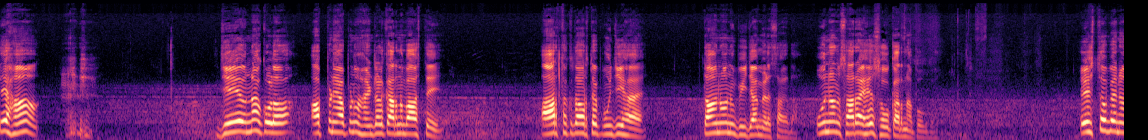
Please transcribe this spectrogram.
ਤੇ ਹਾਂ, ਜੇ ਉਹਨਾਂ ਕੋਲ ਆਪਣੇ ਆਪ ਨੂੰ ਹੈਂਡਲ ਕਰਨ ਵਾਸਤੇ ਆਰਥਿਕ ਤੌਰ ਤੇ ਪੂੰਜੀ ਹੈ, ਤਾਂ ਉਹਨਾਂ ਨੂੰ ਵੀਜ਼ਾ ਮਿਲ ਸਕਦਾ। ਉਹਨਾਂ ਨੂੰ ਸਾਰਾ ਇਹ ਸ਼ੋ ਕਰਨਾ ਪਊਗਾ। ਇਸ ਤੋਂ ਬਿਨਾ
